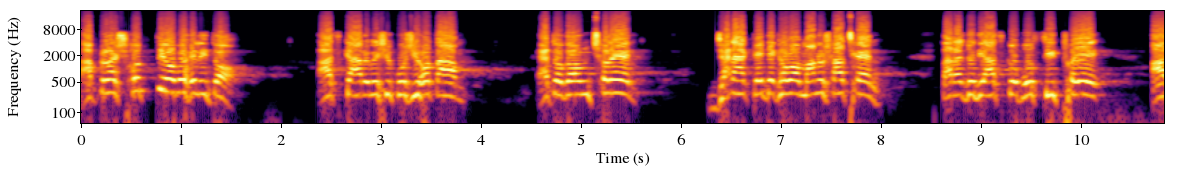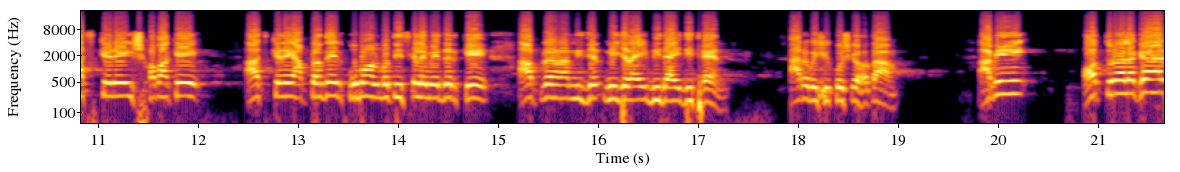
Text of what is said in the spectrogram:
আপনারা সত্যি অবহেলিত। আজকে আরও বেশি খুশি হতাম। এত অঞ্চলের যারা কেটে খাওয়া মানুষ আছেন, তারা যদি আজকে উপস্থিত হয়ে আজকের এই সভাকে, আজকের এই আপনাদের কোমলমতি ছেলে মেয়েদেরকে আপনারা নিজের নিজেরাই বিদায় দিতেন। আরও বেশি খুশি হতাম। আমি অত্র এলাকার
